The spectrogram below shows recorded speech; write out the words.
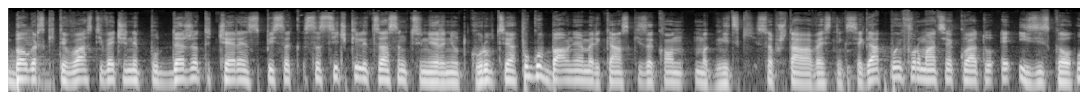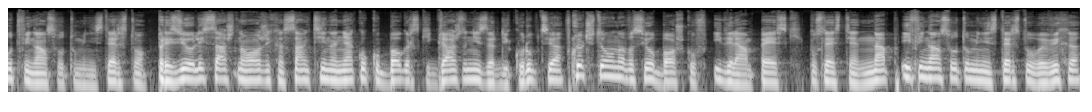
Българските власти вече не поддържат черен списък с всички лица санкционирани от корупция по глобалния американски закон Магницки, съобщава вестник сега по информация, която е изискал от финансовото министерство. През юли САЩ наложиха санкции на няколко български граждани заради корупция, включително на Васил Бошков и Делян Пеевски. Последствие НАП и финансовото министерство обявиха,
